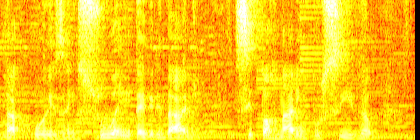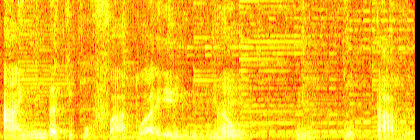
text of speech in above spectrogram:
da coisa em sua integridade se tornar impossível, ainda que por fato a ele não imputável.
